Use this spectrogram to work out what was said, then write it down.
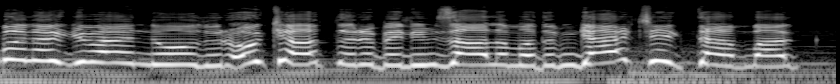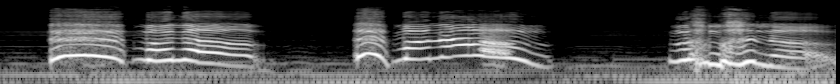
Bana güven ne olur. O kağıtları ben imzalamadım. Gerçekten bak. Manav. Manav. Manav.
